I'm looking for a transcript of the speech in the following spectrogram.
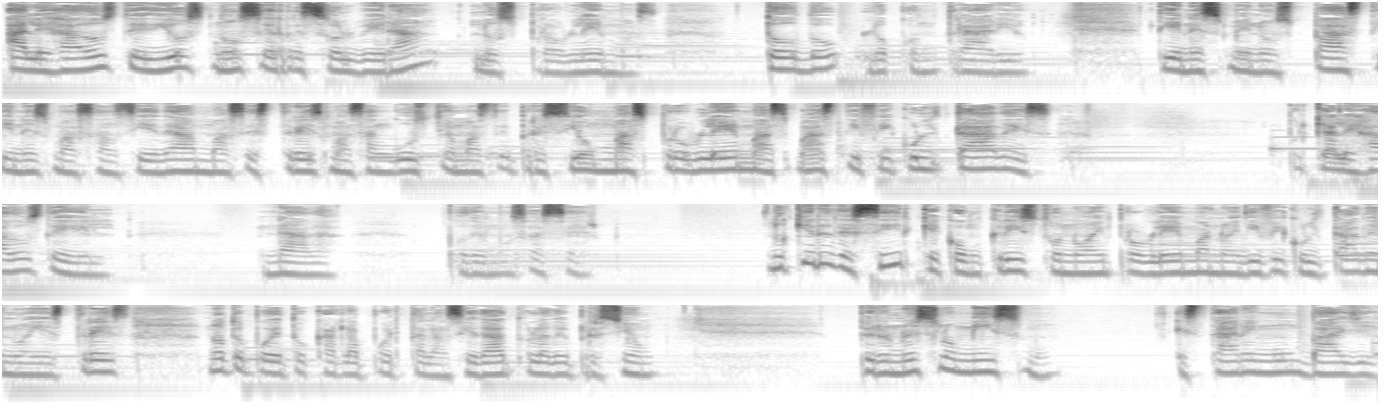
Alejados de Dios, no se resolverán los problemas. Todo lo contrario. Tienes menos paz, tienes más ansiedad, más estrés, más angustia, más depresión, más problemas, más dificultades. Porque alejados de Él, nada podemos hacer. No quiere decir que con Cristo no hay problema, no hay dificultades, no hay estrés, no te puede tocar la puerta la ansiedad o la depresión. Pero no es lo mismo estar en un valle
